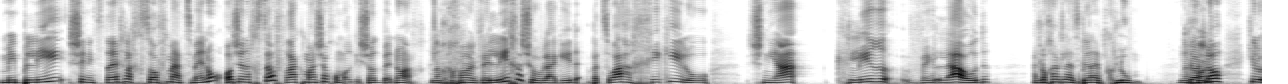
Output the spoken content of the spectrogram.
מבלי שנצטרך לחשוף מעצמנו, או שנחשוף רק מה שאנחנו מרגישות בנוח. נכון. נכון. ולי חשוב להגיד, בצורה הכי כאילו, שנייה, קליר ולאוד, את לא חייבת להסביר להם כלום. נכון. לא, כאילו,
